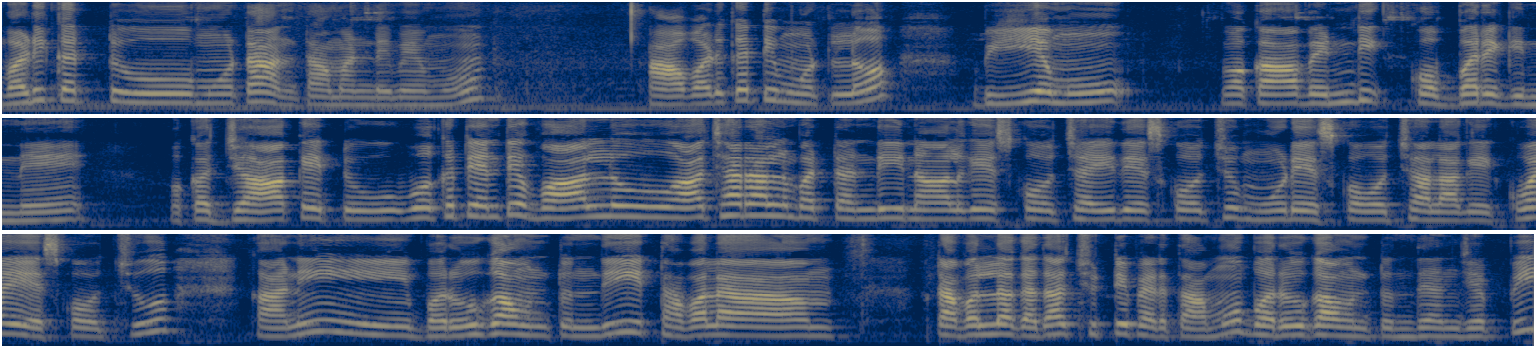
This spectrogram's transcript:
వడికట్టు మూట అంటామండి మేము. ఆ వడికట్టి మూటలో బియ్యము ఒక వెండి కొబ్బరి గిన్నె ఒక జాకెట్ ఒకటి అంటే వాళ్ళు ఆచారాలను బట్టండి. నాలుగు వేసుకోవచ్చు ఐదు వేసుకోవచ్చు మూడు వేసుకోవచ్చు అలాగే ఎక్కువ వేసుకోవచ్చు. కానీ బరువుగా ఉంటుంది. టవల టవల్లో కదా చుట్టి పెడతాము. బరువుగా ఉంటుంది అని చెప్పి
